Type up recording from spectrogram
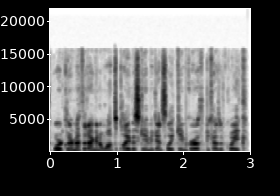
the board clear method I'm going to want to play this game against late game growth because of Quake.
